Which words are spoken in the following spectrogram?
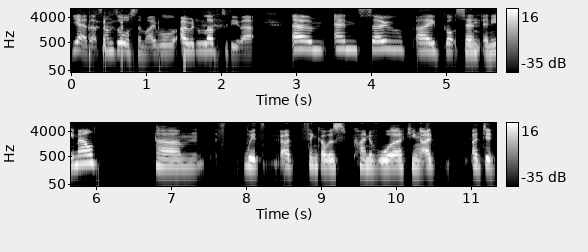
yeah, that sounds awesome. I will. I would love to do that. Um, and so I got sent an email um, with I think I was kind of working. I I did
